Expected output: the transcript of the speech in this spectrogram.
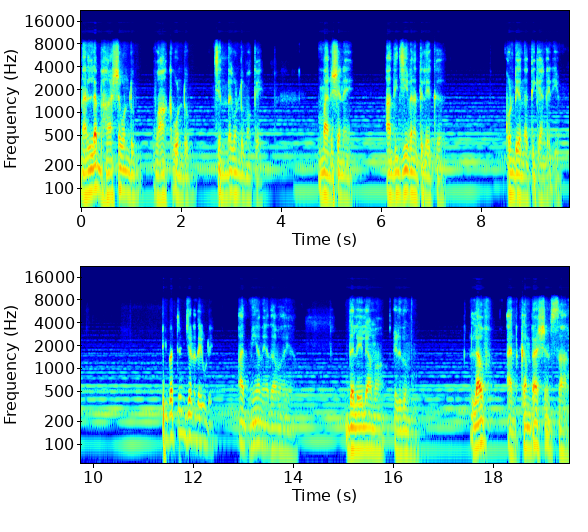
നല്ല ഭാഷ കൊണ്ടും വാക്കുകൊണ്ടും ചിന്ത കൊണ്ടുമൊക്കെ മനുഷ്യനെ അതിജീവനത്തിലേക്ക് കൊണ്ടുവന്നെത്തിക്കാൻ കഴിയും. ടിബറ്റൻ ജനതയുടെ ആത്മീയ നേതാവായ ദലൈലാമ എഴുതുന്നു love and compassions are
